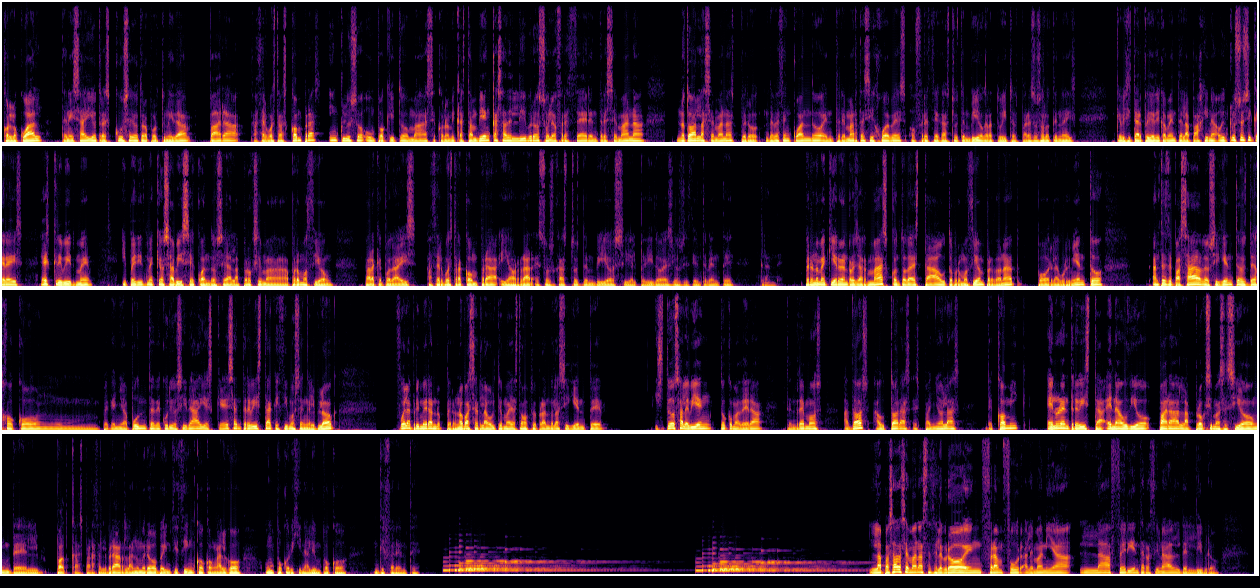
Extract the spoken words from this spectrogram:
con lo cual tenéis ahí otra excusa y otra oportunidad para hacer vuestras compras, incluso un poquito más económicas. También Casa del Libro suele ofrecer entre semana, no todas las semanas, pero de vez en cuando, entre martes y jueves, ofrece gastos de envío gratuitos. Para eso solo tenéis que visitar periódicamente la página o incluso si queréis escribidme y pedidme que os avise cuando sea la próxima promoción para que podáis hacer vuestra compra y ahorrar esos gastos de envío si el pedido es lo suficientemente grande. Pero no me quiero enrollar más con toda esta autopromoción, perdonad por el aburrimiento. Antes de pasar a lo siguiente os dejo con un pequeño apunte de curiosidad y es que esa entrevista que hicimos en el blog fue la primera, pero no va a ser la última, ya estamos preparando la siguiente. Y si todo sale bien, toco madera, tendremos a dos autoras españolas de cómic en una entrevista en audio para la próxima sesión del podcast, para celebrar la número 25 con algo un poco original y un poco diferente. La pasada semana se celebró en Frankfurt, Alemania, la Feria Internacional del Libro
